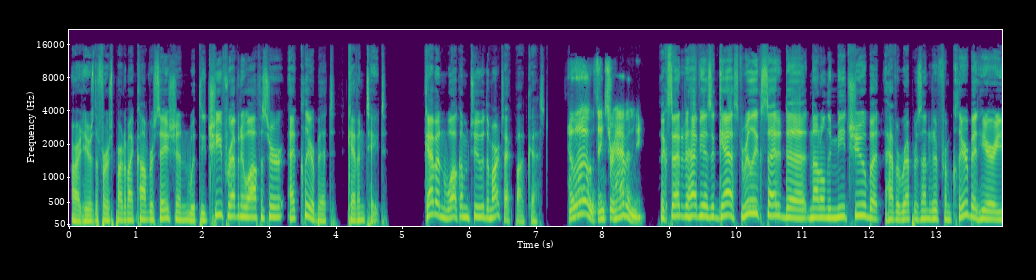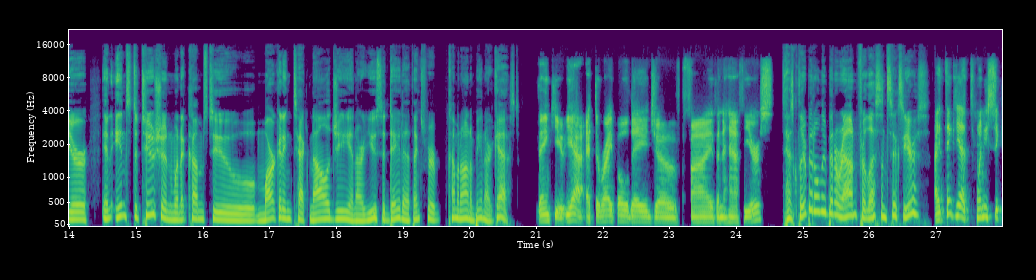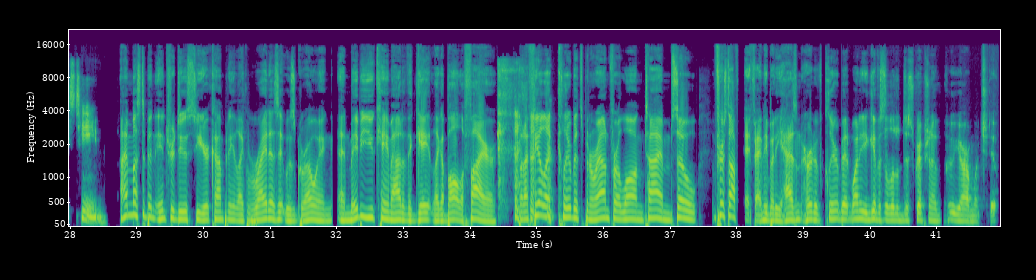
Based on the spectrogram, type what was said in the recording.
All right, here's the first part of my conversation with the Chief Revenue Officer at Clearbit, Kevin Tate. Kevin, welcome to the Martech podcast. Hello, thanks for having me. Excited to have you as a guest. Really excited to not only meet you, but have a representative from Clearbit here. You're an institution when it comes to marketing technology and our use of data. Thanks for coming on and being our guest. Thank you. Yeah, at the ripe old age of five and a half years. Has Clearbit only been around for less than six years? I think, yeah, 2016. I must have been introduced to your company like right as it was growing, and maybe you came out of the gate like a ball of fire. But I feel like Clearbit's been around for a long time. So, first off, if anybody hasn't heard of Clearbit, why don't you give us a little description of who you are and what you do?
